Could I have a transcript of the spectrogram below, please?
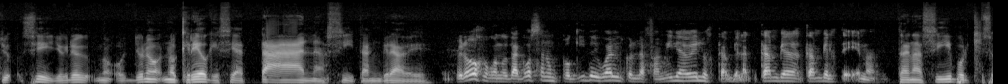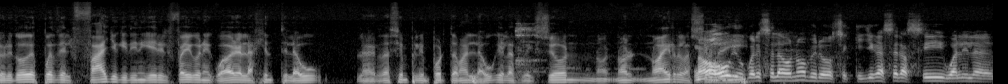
Yo, sí, yo creo, no, yo no, no creo que sea tan así, tan grave. Pero ojo, cuando te acosan un poquito, igual con la familia Velus, cambia, la, cambia, cambia el tema. Tan así, porque sobre todo después del fallo que tiene que ir el fallo con Ecuador, a la gente la U, la verdad siempre le importa más la U que la selección, no, no, no hay relación. No, ahí. obvio, por ese lado no, pero si es que llega a ser así, igual la-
